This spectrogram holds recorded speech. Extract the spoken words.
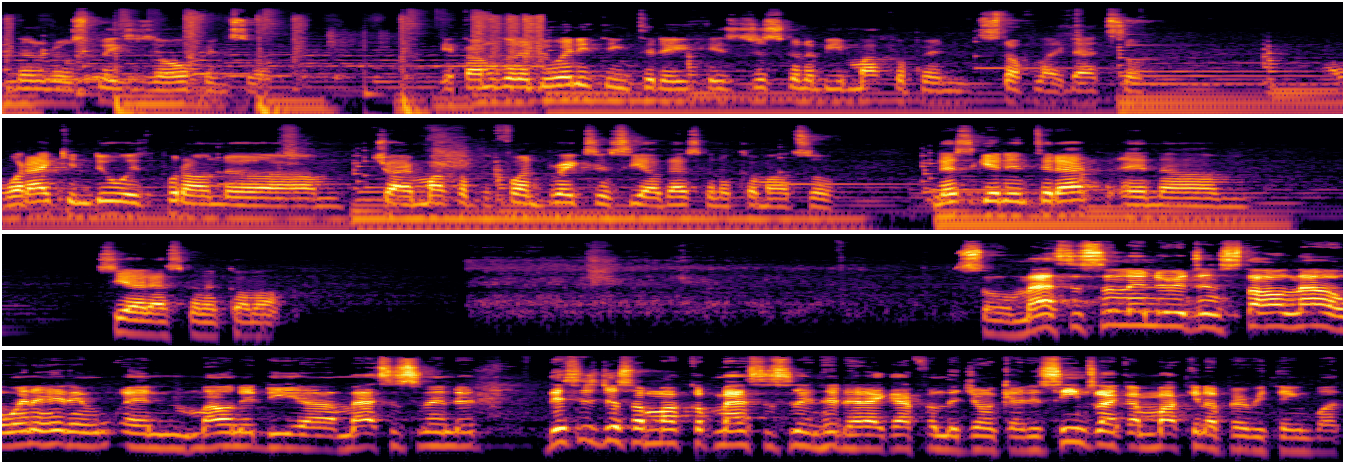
none of those places are open. So if I'm gonna do anything today, it's just gonna be mock-up and stuff like that. So what I can do is put on the um, try mock up the front brakes and see how that's gonna come out. So let's get into that and um, see how that's gonna come out. So master cylinder is installed now. I went ahead and, and mounted the uh, master cylinder. This is just a mock-up master cylinder that I got from the junkyard. It seems like I'm mocking up everything, but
